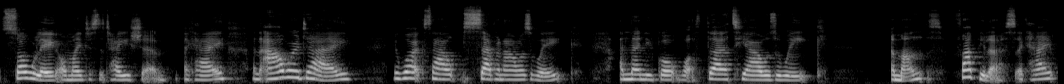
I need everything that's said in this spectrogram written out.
solely on my dissertation okay? An hour a day it works out seven hours a week. And then you've got what, 30 hours a week a month. Fabulous, okay?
